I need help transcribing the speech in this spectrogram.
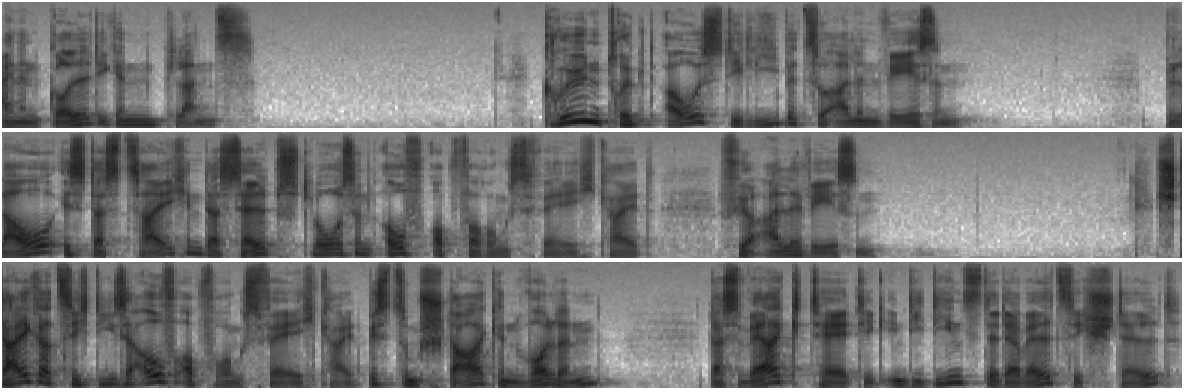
einen goldigen Glanz. Grün drückt aus die Liebe zu allen Wesen. Blau ist das Zeichen der selbstlosen Aufopferungsfähigkeit für alle Wesen. Steigert sich diese Aufopferungsfähigkeit bis zum starken Wollen, das werktätig in die Dienste der Welt sich stellt,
